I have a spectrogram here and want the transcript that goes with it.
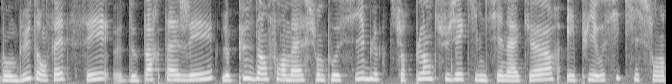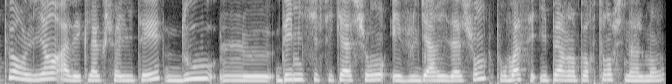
Mon but en fait, c'est de partager le plus d'informations possible sur plein de sujets qui me tiennent à cœur et puis aussi qui sont un peu en lien avec l'actualité, d'où le démystification et vulgarisation. Pour moi, c'est hyper important finalement.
